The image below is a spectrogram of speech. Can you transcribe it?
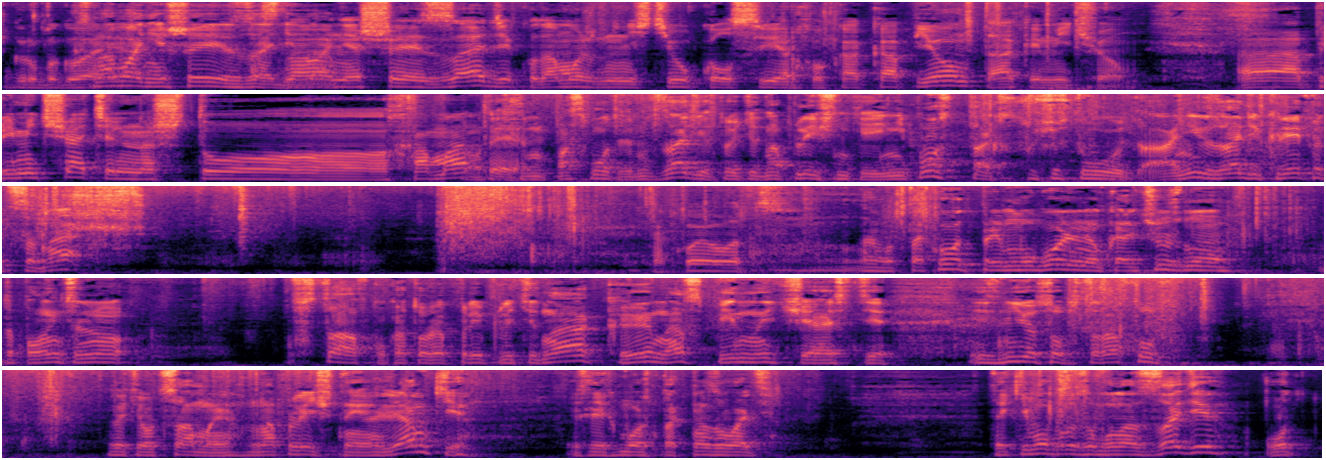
грубо говоря. Основание шеи сзади. Основание да? шеи сзади, куда можно нанести укол сверху, как копьем, так и мечом. А, примечательно, что хаматы. Вот, если мы посмотрим сзади, то эти наплечники не просто так существуют, а они сзади крепятся на такой вот да, вот такую вот прямоугольную кольчужную дополнительную вставку, которая приплетена к на спинной части. Из нее, собственно, растут вот эти вот самые наплечные лямки, если их можно так назвать. Таким образом, у нас сзади, вот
